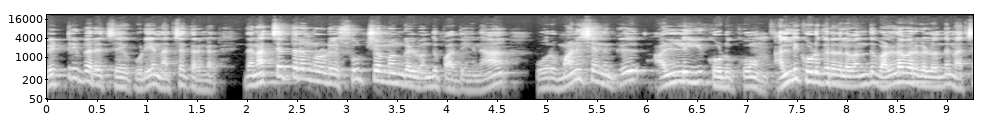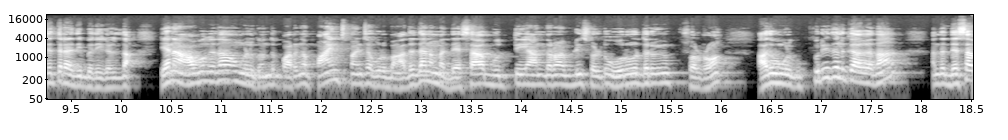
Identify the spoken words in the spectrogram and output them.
வெற்றி பெற செய்யக்கூடிய நட்சத்திரங்கள். இந்த நட்சத்திரங்களுடைய சூட்சமங்கள் வந்து பார்த்திங்கன்னா ஒரு மனுஷனுக்கு அள்ளி கொடுக்கும். அள்ளி கொடுக்கறதுல வந்து வல்லவர்கள் வந்து நட்சத்திர அதிபதிகள் தான். ஏன்னா அவங்க தான் உங்களுக்கு வந்து பாருங்கள் பாயிண்ட்ஸ் பாயிண்ட்ஸாக கொடுப்பாங்க. அதுதான் நம்ம தசா புத்தி ஆந்திரம் அப்படின்னு சொல்லிட்டு ஒரு ஒரு தடவையும் சொல்கிறோம் அது உங்களுக்கு புரிதலுக்காக தான் அந்த தசா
